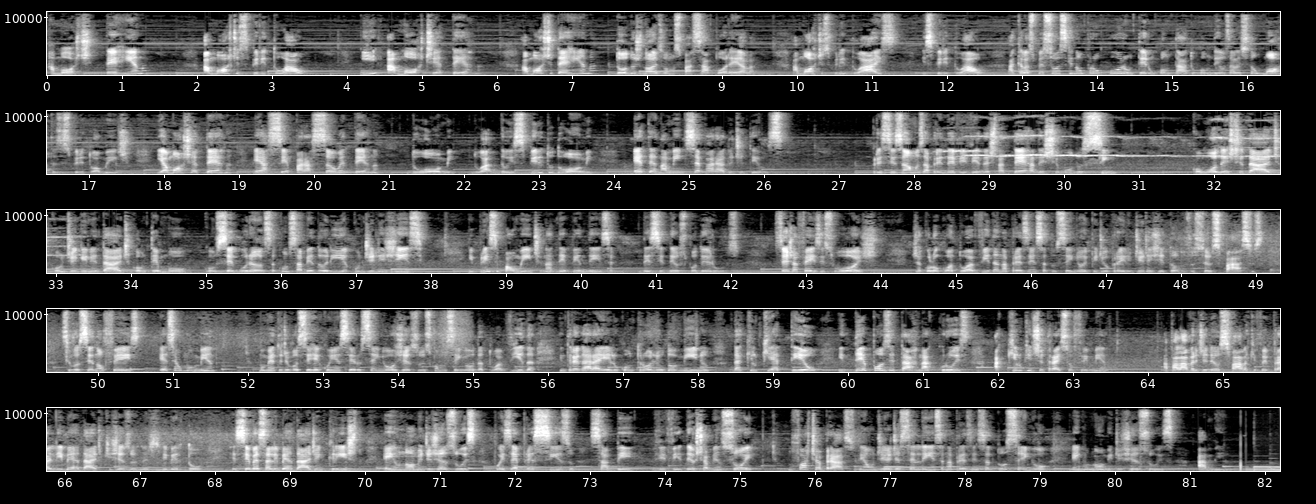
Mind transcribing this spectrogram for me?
a morte terrena, a morte espiritual e a morte eterna. A morte terrena, todos nós vamos passar por ela. A morte espirituais, espiritual, aquelas pessoas que não procuram ter um contato com Deus, elas estão mortas espiritualmente. E a morte eterna é a separação eterna do homem, do, do espírito do homem, eternamente separado de Deus. Precisamos aprender a viver nesta terra, neste mundo, sim, com honestidade, com dignidade, com temor, com segurança, com sabedoria, com diligência e principalmente na dependência desse Deus poderoso. Você já fez isso hoje? Já colocou a tua vida na presença do Senhor e pediu para Ele dirigir todos os seus passos? Se você não fez, esse é o momento. Momento de você reconhecer o Senhor Jesus como Senhor da tua vida, entregar a Ele o controle e o domínio daquilo que é teu e depositar na cruz aquilo que te traz sofrimento. A palavra de Deus fala que foi para a liberdade que Jesus nos libertou. Receba essa liberdade em Cristo, em o nome de Jesus, pois é preciso saber viver. Deus te abençoe. Um forte abraço. Tenha um dia de excelência na presença do Senhor, em o nome de Jesus. Amém. thank you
